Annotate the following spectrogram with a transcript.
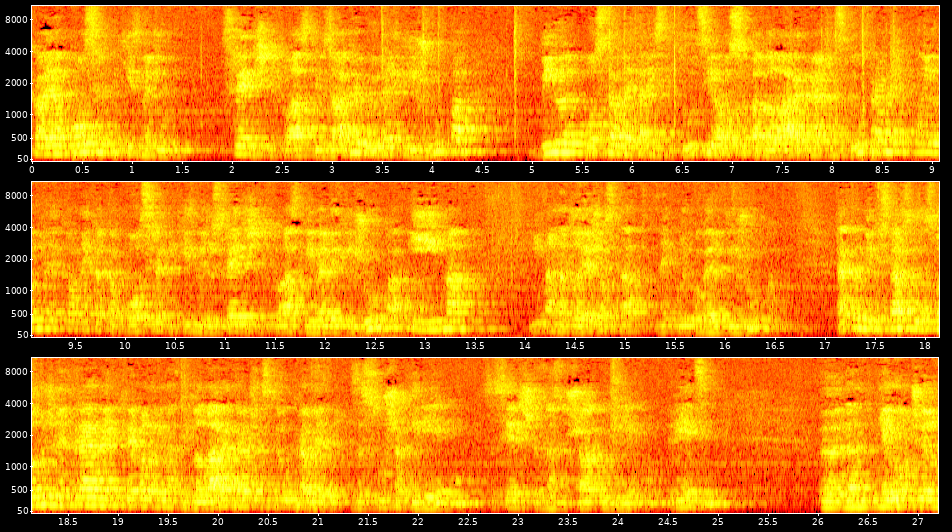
kao jedan posrednik između središnjih vlasti u Zagrebu i velikih župa bio je postala je ta institucija osoba glavara građanske uprave koji onda kao nekakav posrednik između središnjih vlasti i velikih župa i ima, ima nadležnost nad nekoliko velikih župa. Dakle, Ministarstvo za oslobođene krajeve trebalo imati glavara građanske uprave za Sušak i Rijeku, sa sjedištem na Sušaku i Rijeku, Rijeci. E, na njegovom čelu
